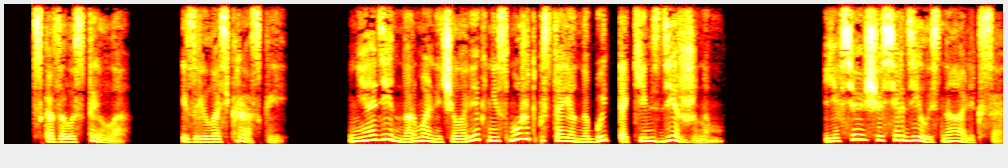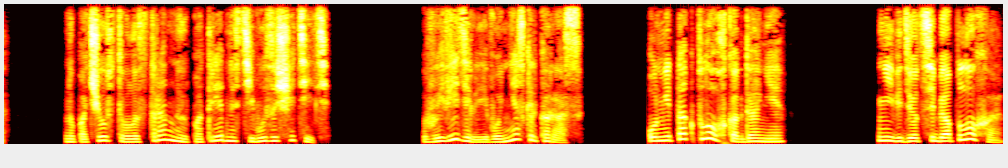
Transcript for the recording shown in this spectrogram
— сказала Стелла и залилась краской. «Ни один нормальный человек не сможет постоянно быть таким сдержанным». Я все еще сердилась на Алекса, но почувствовала странную потребность его защитить. Вы видели его несколько раз. Он не так плох, когда не... Не ведет себя плохо,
